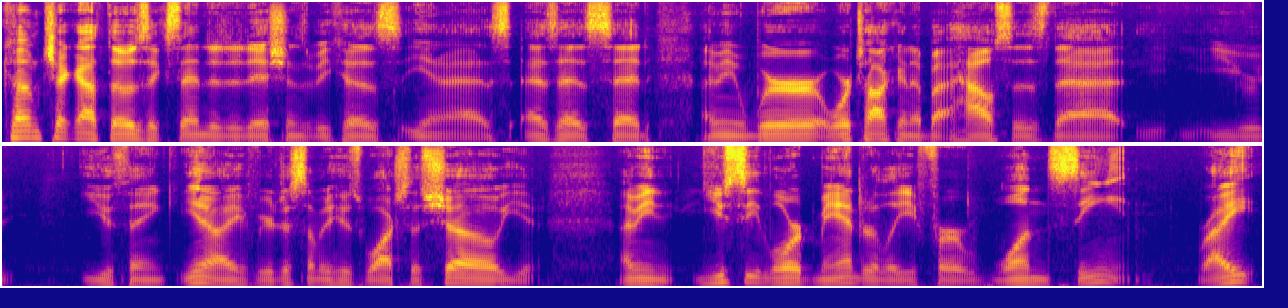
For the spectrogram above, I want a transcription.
come check out those extended editions because you know, as as has said, I mean, we're we're talking about houses that you you think you know if you're just somebody who's watched the show, you, I mean, you see Lord Manderley for one scene, right?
